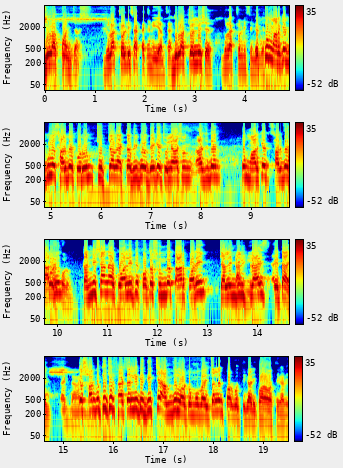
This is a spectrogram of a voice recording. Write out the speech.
দু লাখ পঞ্চাশ। দু লাখ চল্লিশ হাজার টাকা নিয়ে যান স্যার। দু লাখ চল্লিশে? দু লাখ চল্লিশে একটু মার্কেটগুলো সার্ভে করুন চুপচাপ একটা ভিডিও দেখে চলে আসুন আসবেন। তো মার্কেট সার্ভে করুন। করুন। কন্ডিশন আর কোয়ালিটি কত সুন্দর তারপরেই চ্যালেঞ্জিং প্রাইস এটাই। তো। সর্বকিছুর ফ্যাসিলিটি দিচ্ছে আন্দুল অটোমোবাইল। চলেন পরবর্তী গাড়ি পরবর্তী গাড়ি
